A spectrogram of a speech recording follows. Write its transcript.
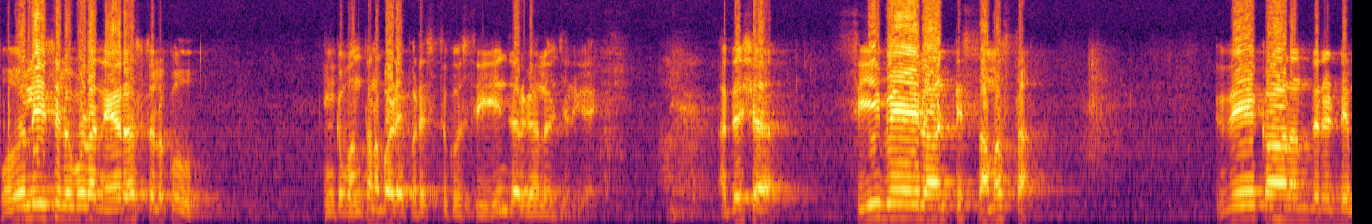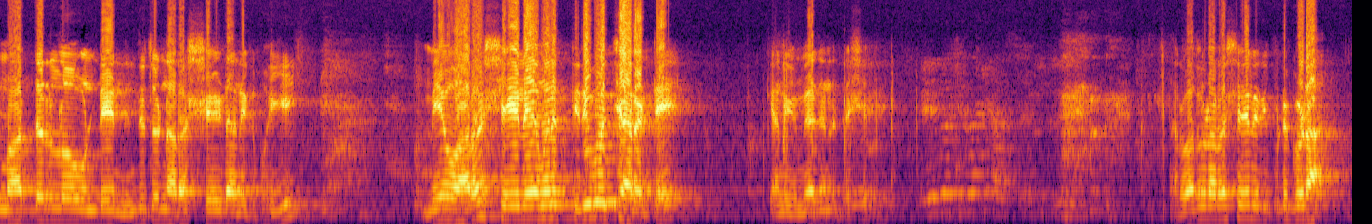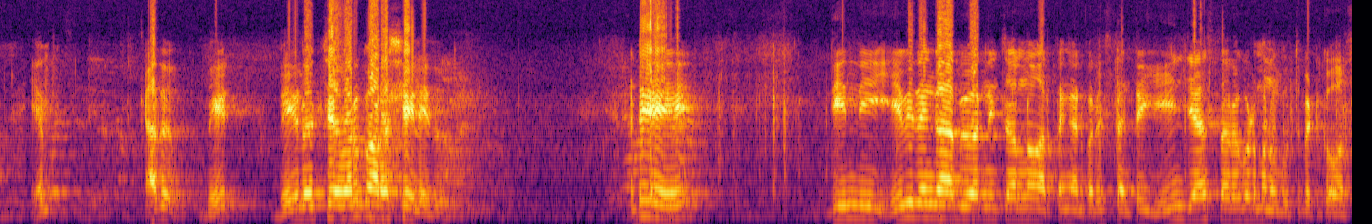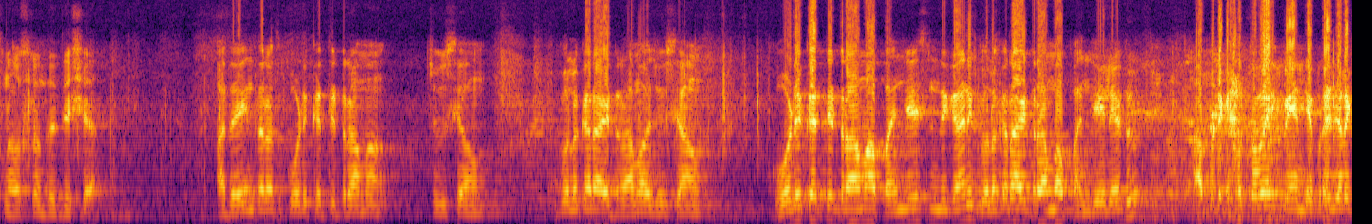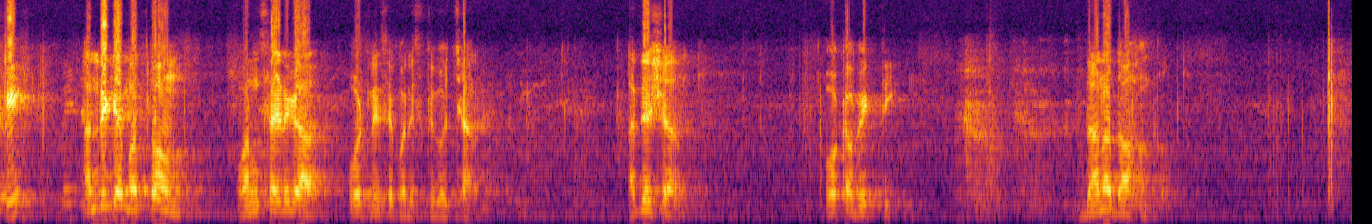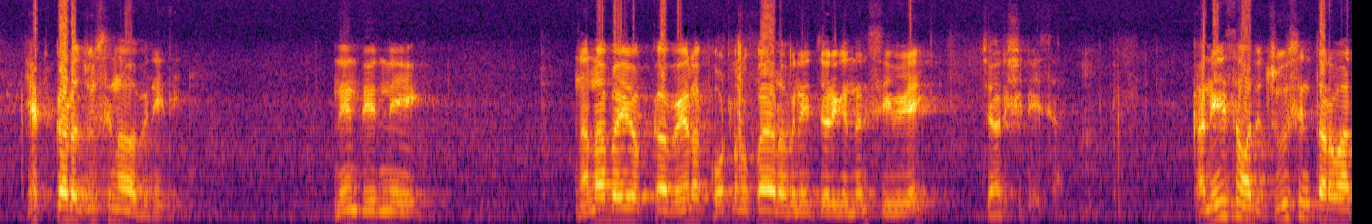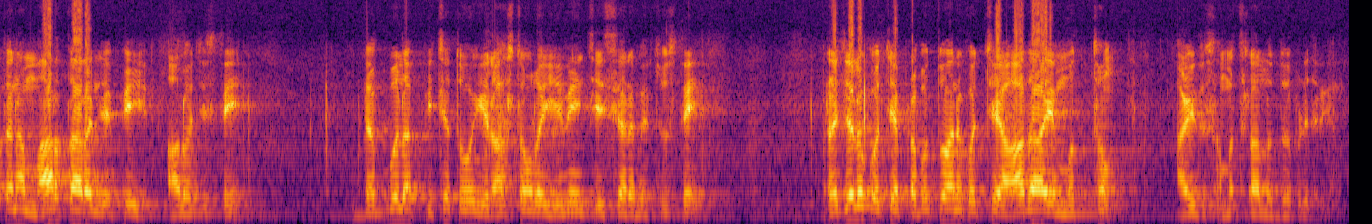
పోలీసులు కూడా నేరస్తులకు ఇంక వంతన పడే పరిస్థితికి వస్తే ఏం జరగాలో జరిగాయి. అధ్యక్ష సిబిఐ లాంటి సంస్థ వివేకానంద రెడ్డి మర్డర్లో ఉండే నిందితుడిని అరెస్ట్ చేయడానికి పోయి మేము అరెస్ట్ చేయలేమని తిరిగి వచ్చారంటే కానీ ఇమేజిన్ అధ్యక్ష తర్వాత కూడా అరెస్ట్ చేయలేదు ఇప్పటికి కూడా. ఎం కాదు బే బెయిల్ వచ్చే వరకు అరెస్ట్ చేయలేదు. అంటే దీన్ని ఏ విధంగా అభివర్ణించాలనో అర్థం కాని పరిస్థితి అంటే ఏం చేస్తారో కూడా మనం గుర్తుపెట్టుకోవాల్సిన అవసరం ఉంది దిశ. అది అయిన తర్వాత కోడికత్తి డ్రామా చూసాం గులకరాయి డ్రామా చూసాం కోడికత్తి డ్రామా పనిచేసింది కానీ గులకరాయి డ్రామా పనిచేయలేదు. అప్పటికి అర్థమైపోయింది ప్రజలకి. అందుకే మొత్తం వన్ సైడ్గా ఓట్లేసే పరిస్థితికి వచ్చారు. అధ్యక్ష ఒక వ్యక్తి ధనదాహంతో ఎక్కడ చూసినా అవినీతి. నేను దీన్ని నలభై ఒక్క వేల కోట్ల రూపాయల అవినీతి జరిగిందని సిబిఐ ఛార్జ్షీట్ వేశారు. కనీసం అది చూసిన తర్వాతన మారతారని చెప్పి ఆలోచిస్తే డబ్బుల పిచ్చతో ఈ రాష్ట్రంలో ఏమేం చేశారో మీరు చూస్తే ప్రజలకు వచ్చే ప్రభుత్వానికి వచ్చే ఆదాయం మొత్తం ఐదు సంవత్సరాల్లో దోపిడీ జరిగింది.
